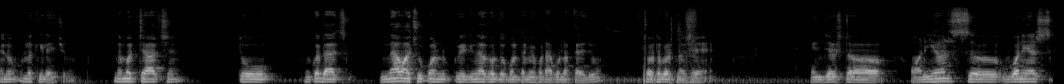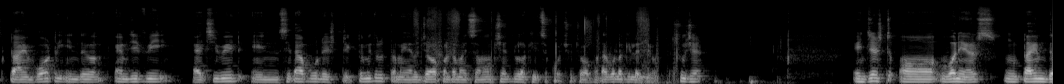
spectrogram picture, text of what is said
એનું લખી લેજો. નંબર ચાર છે. તો હું કદાચ ના વાંચું, પણ રીડિંગ ના કરતો, પણ તમે ફટાફટ લખતા રહેજો. ચોથો પ્રશ્ન છે. In just on years one years time what in the MGP achieved in Sitapur district તો મિત્રો, તમે એનો જવાબ પણ તમારી સમક્ષ લખી શકો છો. જવાબ ફટાફટ લખી લેજો. શું છે? In just one years time the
